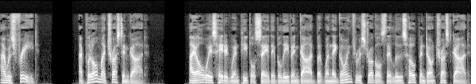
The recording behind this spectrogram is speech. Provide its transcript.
I was freed. I put all my trust in God. I always hated when people say they believe in God but when they going through struggles they lose hope and don't trust God.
